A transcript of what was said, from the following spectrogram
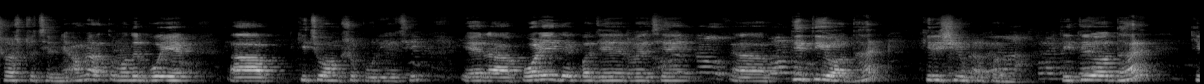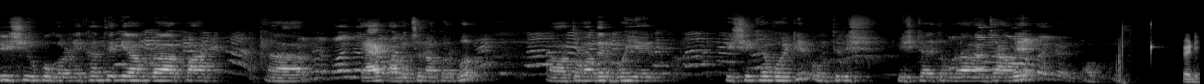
ষষ্ঠ শ্রেণি। আমরা তোমাদের বইয়ের কিছু অংশ পড়িয়েছি। এর পরেই দেখবা যে রয়েছে তৃতীয় অধ্যায়, কৃষি উপকরণ। তৃতীয় অধ্যায়, কৃষি উপকরণ। এখান থেকে আমরা পাঠ এক আলোচনা করব। তোমাদের বইয়ের, কৃষি শিক্ষা বইটির উনত্রিশ পৃষ্ঠায় তোমরা যাবে। রেডি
